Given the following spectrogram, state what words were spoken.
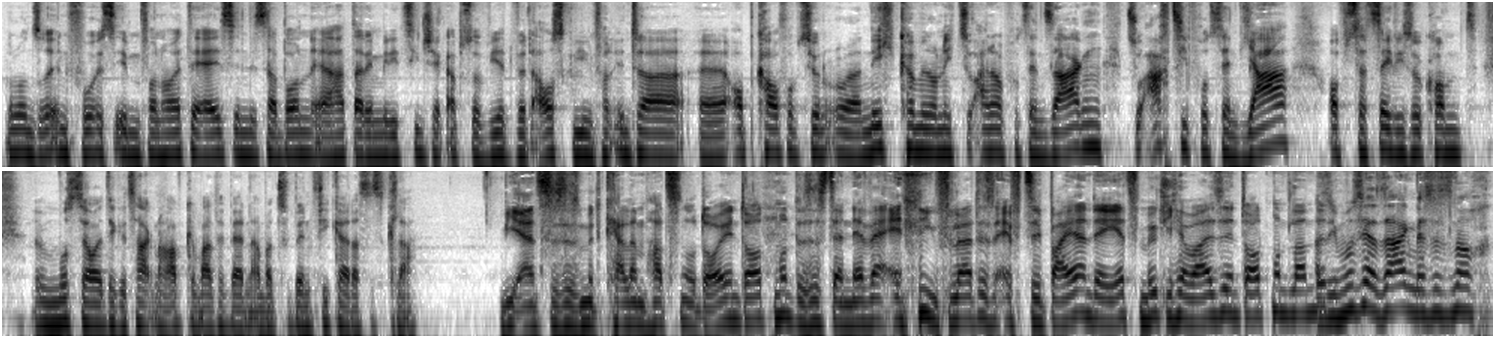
Und unsere Info ist eben von heute, er ist in Lissabon, er hat da den Medizincheck absolviert, wird ausgeliehen von Inter, äh, ob Kaufoption oder nicht, können wir noch nicht zu 100 Prozent sagen. Zu 80 Prozent ja. Ob es tatsächlich so kommt, muss der heutige Tag noch abgewartet werden, aber zu Benfica, das ist klar. Wie ernst ist es mit Callum Hudson-Odoi in Dortmund? Das ist der never-ending Flirt des FC Bayern, der jetzt möglicherweise in Dortmund landet. Also ich muss ja sagen, das ist noch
